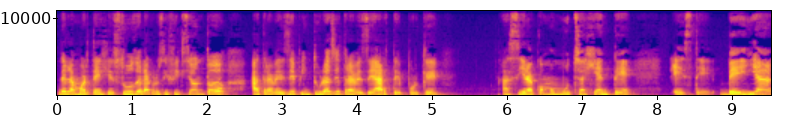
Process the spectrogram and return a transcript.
de la muerte de Jesús, de la crucifixión, todo a través de pinturas y a través de arte, porque así era como mucha gente este, veía,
